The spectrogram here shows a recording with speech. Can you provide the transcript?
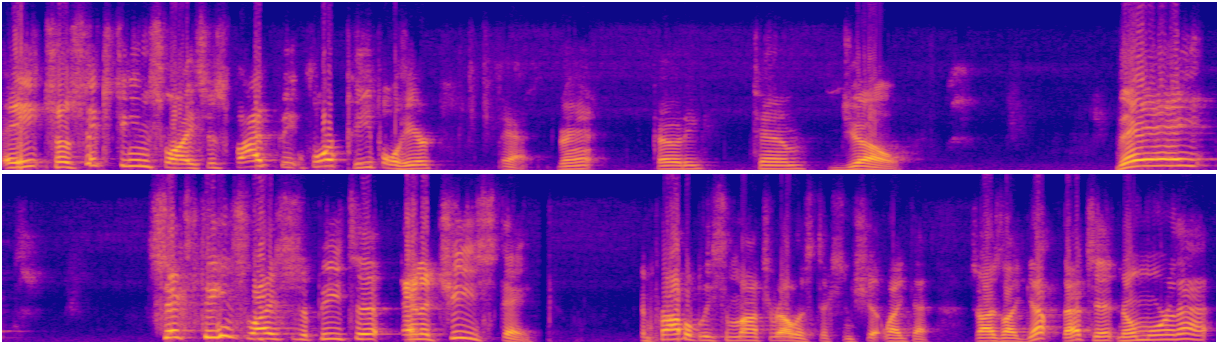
Eight. So 16 slices, five, four people here. Yeah, Grant, Cody, Tim, Joe. They ate 16 slices of pizza and a cheesesteak and probably some mozzarella sticks and shit like that. So I was like, yep, that's it. No more of that.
